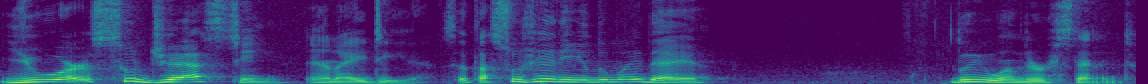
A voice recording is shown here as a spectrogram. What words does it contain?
you are suggesting an idea. Você está sugerindo uma ideia. Do you understand?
